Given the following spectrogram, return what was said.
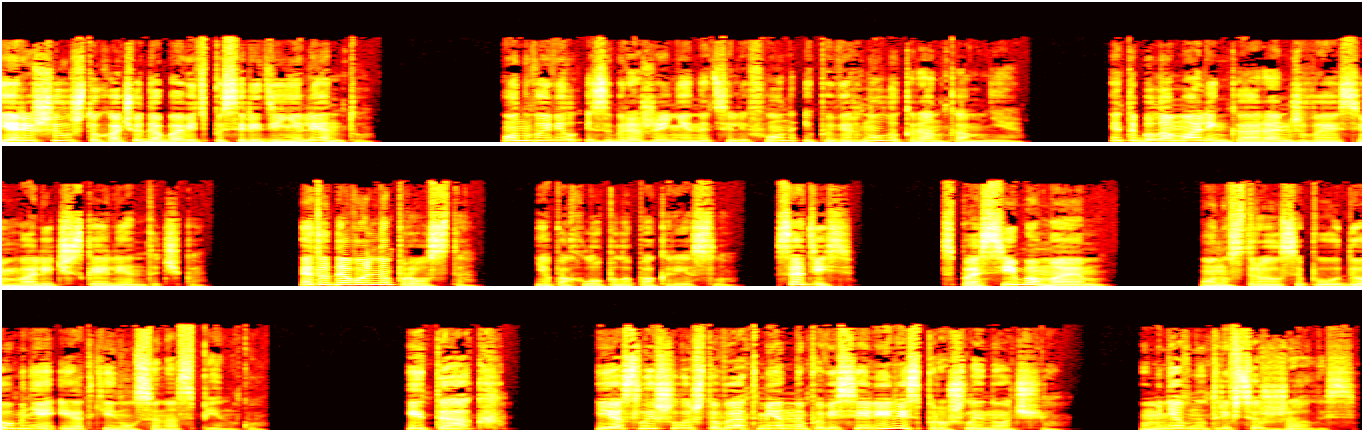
Я решил, что хочу добавить посередине ленту. Он вывел изображение на телефон и повернул экран ко мне. Это была маленькая оранжевая символическая ленточка. «Это довольно просто», — я похлопала по креслу. «Садись». «Спасибо, мэм». Он устроился поудобнее и откинулся на спинку. «Итак, я слышала, что вы отменно повеселились прошлой ночью. У меня внутри все сжалось.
